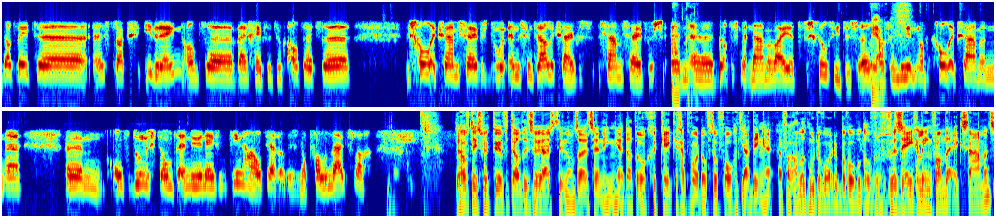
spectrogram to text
dat weet uh, straks iedereen. Want uh, wij geven natuurlijk altijd de schoolexamencijfers door en de centrale examencijfers. Okay. En dat is met name waar je het verschil ziet. Dus ja. als een leerling op het schoolexamen um, onvoldoende stond en nu ineens een 10 haalt, ja, dat is een opvallende uitslag. De hoofdinspecteur vertelde zojuist in onze uitzending... dat er ook gekeken gaat worden of er volgend jaar dingen veranderd moeten worden. Bijvoorbeeld over de verzegeling van de examens.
